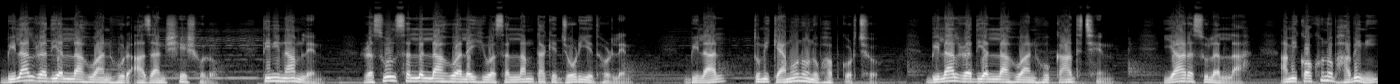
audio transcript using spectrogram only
বিলাল রাদিয়াল্লাহু আনহুর আজান শেষ হল। তিনি নামলেন, রসুল সাল্লাল্লাহু আলহি ওয়াসাল্লাম তাকে জড়িয়ে ধরলেন। বিলাল, তুমি কেমন অনুভব করছ? বিলাল রাদিয়াল্লাহু আনহু কাঁদছেন। ইয়া রসুলাল্লাহ, আমি কখনো ভাবিনি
